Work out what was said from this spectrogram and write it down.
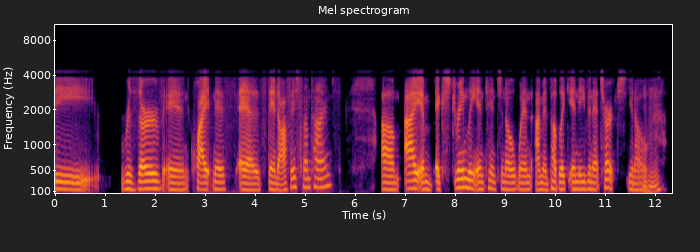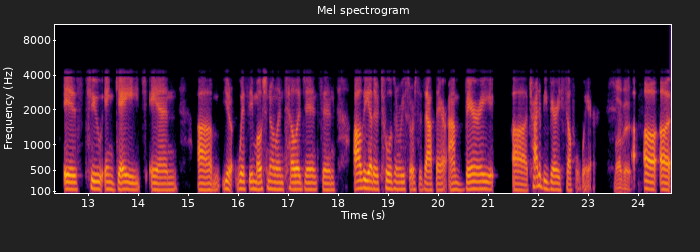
the reserve and quietness as standoffish sometimes. Um, I am extremely intentional when I'm in public and even at church, you know, mm-hmm. is to engage and, um, you know, with emotional intelligence and all the other tools and resources out there. I'm very, uh, try to be very self aware. Love it. Uh, uh,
